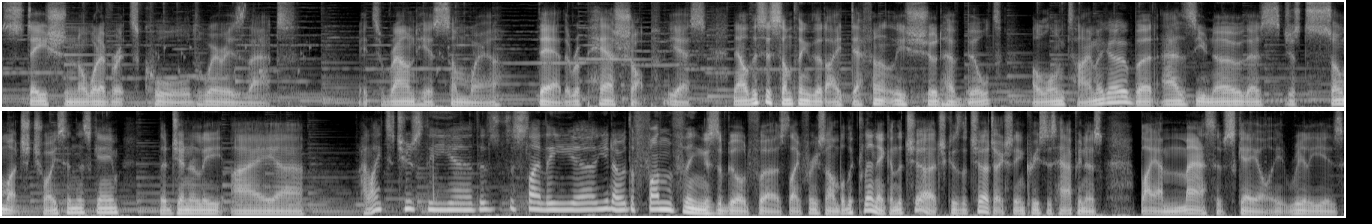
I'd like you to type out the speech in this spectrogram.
station or whatever it's called. Where is that? It's around here somewhere. There, the repair shop, yes. Now, this is something that I definitely should have built a long time ago, but as you know, there's just so much choice in this game that generally I uh, I like to choose the, uh, the, the slightly, uh, you know, the fun things to build first. Like, for example, the clinic and the church, because the church actually increases happiness by a massive scale. It really is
